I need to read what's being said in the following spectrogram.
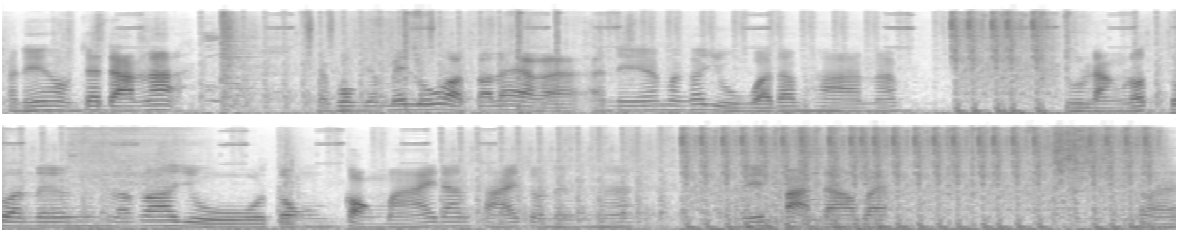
อันนี้ผมจะดันละแต่ผมยังไม่รู้อะตอนแรกอะ อันนี้มันก็อยู่หัวสะพานนะครับอยู่หลังรถตัวหนึ่งแล้วก็อยู่ตรงกล่องไม้ด้านซ้ายตัวหนึ่งฮะอันนี้ปาดดาวไปสวย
